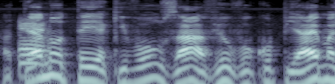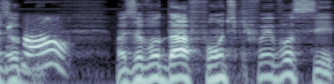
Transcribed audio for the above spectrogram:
Até é. anotei aqui, vou usar, viu? Vou copiar, mas eu, mas eu vou dar a fonte que foi você.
